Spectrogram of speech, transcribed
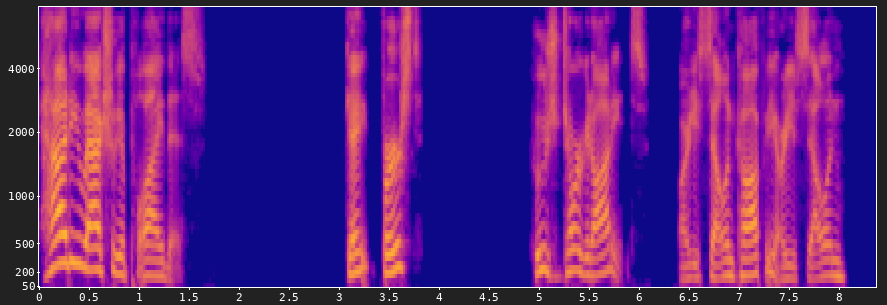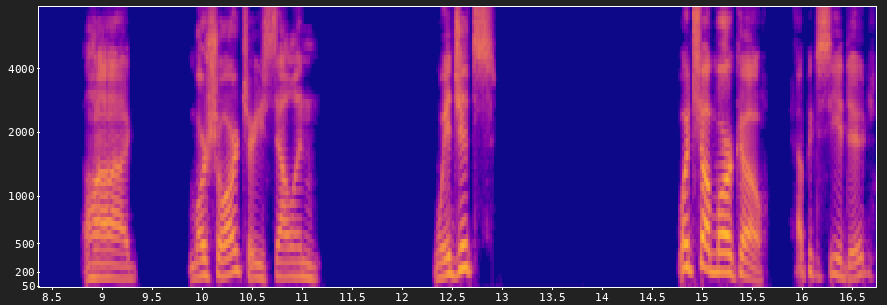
How do you actually apply this? Okay first who's your target audience? Are you selling coffee are you selling uh martial arts? Are you selling widgets? What's up marco Happy to see you, dude.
